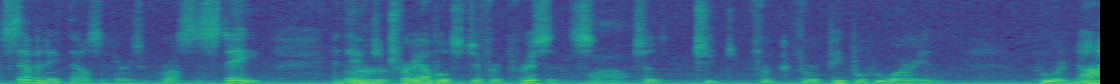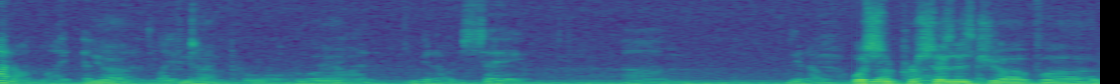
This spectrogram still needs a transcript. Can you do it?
seven, 8,000 hearings across the state. And they have to travel to different prisons Wow. to, to, for, for people who are in, who are not on li- in, Yeah, lifetime yeah, parole, who are yeah. on, you know, say, um, you know. What's the drug crimes, et percentage of uh,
